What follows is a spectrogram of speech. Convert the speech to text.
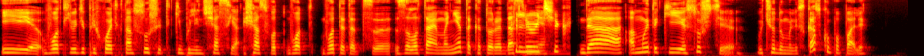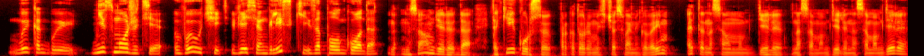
И вот люди приходят к нам слушать, такие, блин, сейчас я, сейчас вот, вот, вот этот э, золотая монета, которая даст мне... Да, а мы такие, слушайте, вы что думали, в сказку попали? Вы как бы не сможете выучить весь английский за полгода. На, на самом деле, да, такие курсы, про которые мы сейчас с вами говорим, это на самом деле, на самом деле, на самом деле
